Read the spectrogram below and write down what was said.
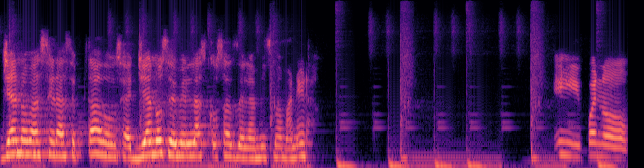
ya no va a ser aceptado, o sea, ya no se ven las cosas de la misma manera. Y bueno,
